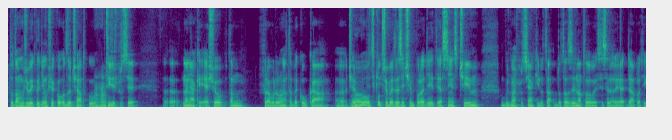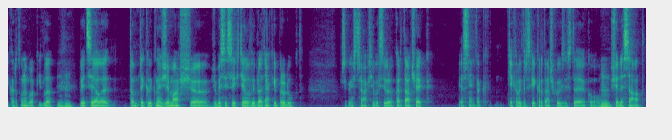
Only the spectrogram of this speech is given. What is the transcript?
To tam může být klidně už jako od začátku, uh-huh. přijdeš prostě eh, na nějaký e-shop, tam vpravo na tebe kouká uh, chatbot, no, potřebujete s něčím poradit, jasně s čím, buď máš prostě nějaký dotazy na to, jestli se dá, dá platit kartu nebo takovýhle mm-hmm. věci, ale tam ty klikneš, že máš, uh, že bys si chtěl vybrat nějaký produkt, řekneš třeba, chtěl bych si vybrat kartáček, jasně, tak těch elektrických kartáčků existuje jako hmm. 60,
